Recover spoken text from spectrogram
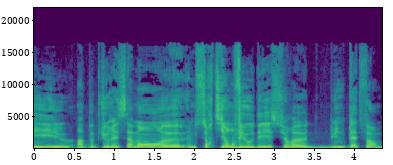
et euh, un peu plus récemment euh, une sortie en VOD sur euh, une plateforme.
